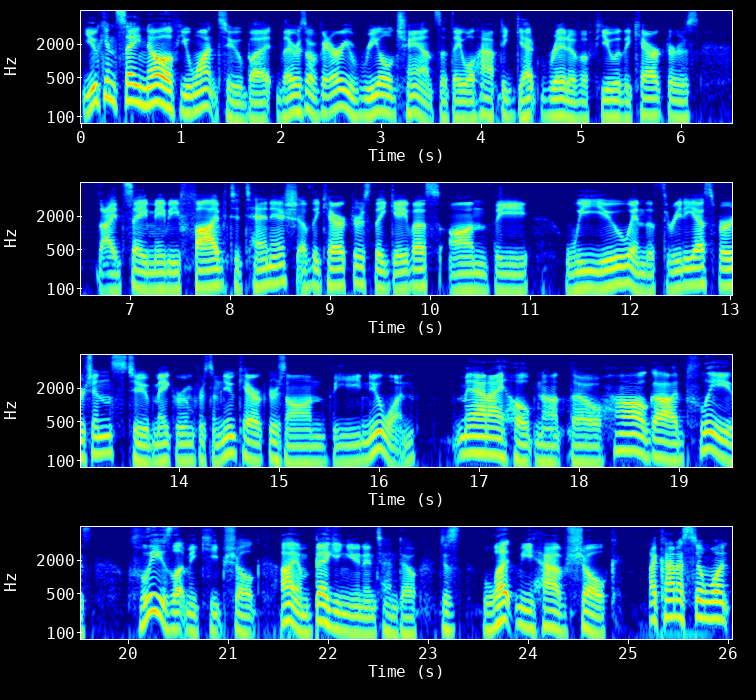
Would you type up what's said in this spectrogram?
You can say no if you want to, but there's a very real chance that they will have to get rid of a few of the characters I'd say maybe five to ten ish of the characters they gave us on the Wii U and the 3DS versions to make room for some new characters on the new one. Man, I hope not, though. Oh god, please, please let me keep Shulk. I am begging you, Nintendo. Just let me have Shulk. I kind of still want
